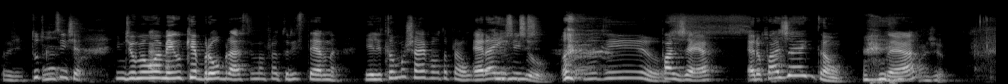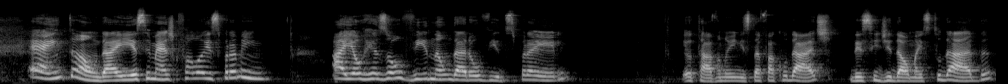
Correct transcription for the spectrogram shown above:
pra gente. Tudo que sentia. Um dia o meu amigo quebrou o braço e uma fratura externa. E ele toma um chá e volta pra um. Era E a gente, índio, Meu Deus. pajé. Era o pajé, então, né? Imagina. É, então, daí esse médico falou isso pra mim. Aí eu resolvi não dar ouvidos pra ele. Eu tava no início da faculdade, decidi dar uma estudada.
